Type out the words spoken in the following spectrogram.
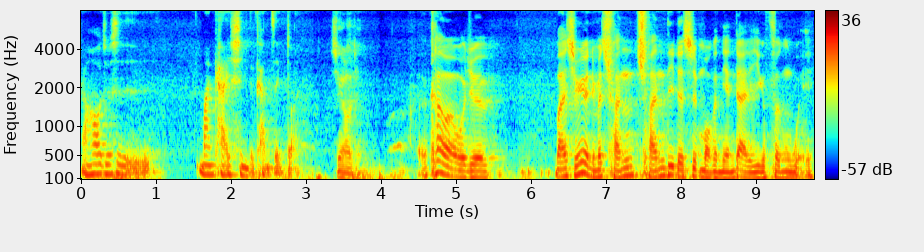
然后就是蛮开心的看这一段。谢老师，呃看完我觉得蛮幸运，你们传传递的是某个年代的一个氛围，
